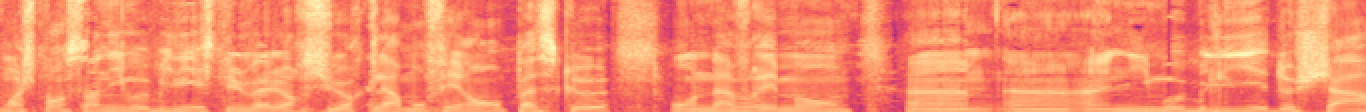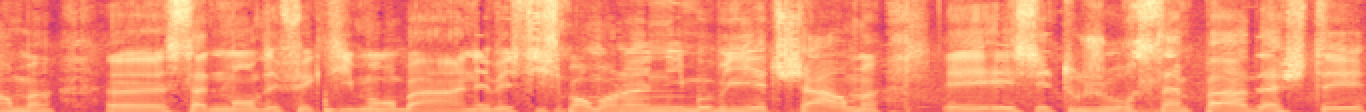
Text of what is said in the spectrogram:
moi, je pense en immobilier, c'est une valeur sûre, Clermont-Ferrand, parce que on a vraiment un, un- un immobilier de charme. Euh, ça demande effectivement bah, un investissement, mais on a un immobilier de charme, et, et c'est toujours sympa d'acheter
